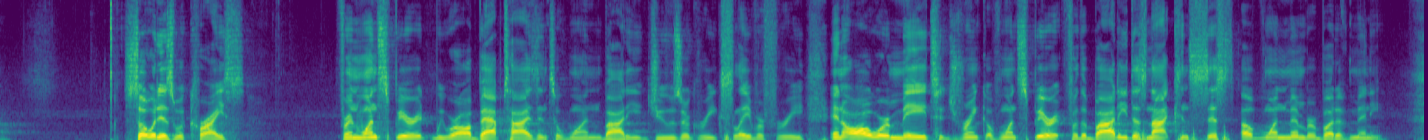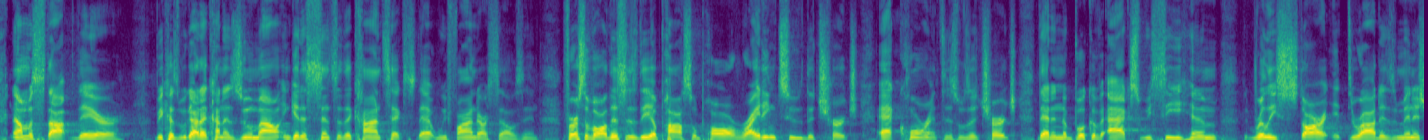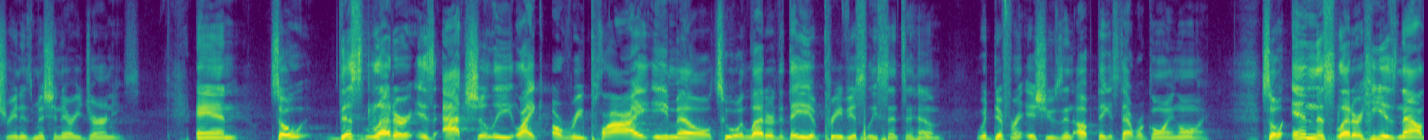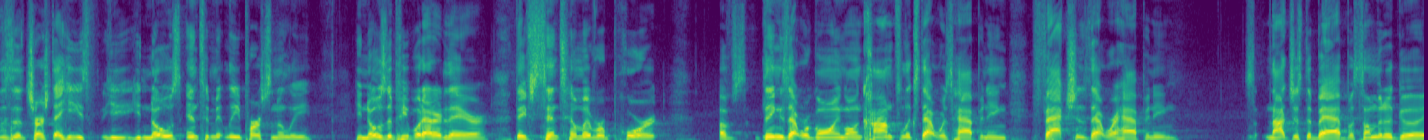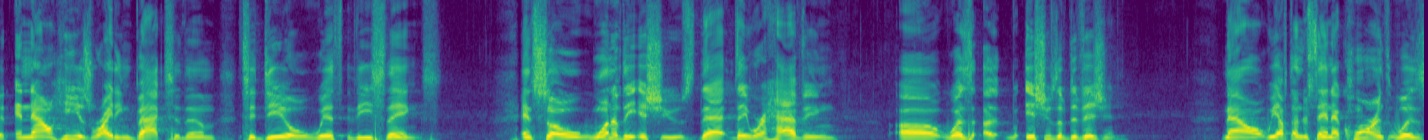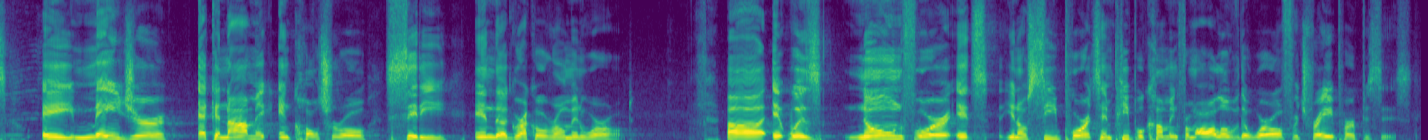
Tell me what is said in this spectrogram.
So it is with Christ. For in one spirit we were all baptized into one body, Jews or Greeks, slave or free, and all were made to drink of one spirit, for the body does not consist of one member but of many. Now I'm going to stop there because we got to kind of zoom out and get a sense of the context that we find ourselves in. First of all, this is the Apostle Paul writing to the church at Corinth. This was a church that in the book of Acts we see him really start throughout his ministry and his missionary journeys. And so this letter is actually like a reply email to a letter that they had previously sent to him with different issues and updates that were going on. So in this letter, he is now, this is a church that he's, he, he knows intimately personally. He knows the people that are there. They've sent him a report of things that were going on, conflicts that was happening, factions that were happening not just the bad, but some of the good. And now he is writing back to them to deal with these things. And so, one of the issues that they were having uh, was uh, issues of division. Now, we have to understand that Corinth was a major economic and cultural city in the Greco Roman world. Uh, it was known for its you know, seaports and people coming from all over the world for trade purposes.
